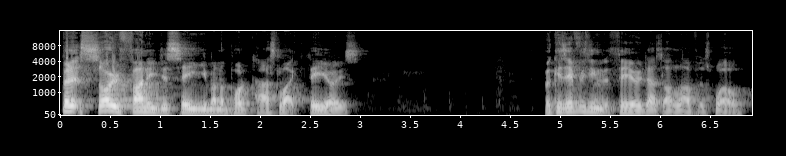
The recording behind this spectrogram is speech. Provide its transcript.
But it's so funny just seeing him on a podcast like Theo's. Because everything that Theo does, I love as well.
